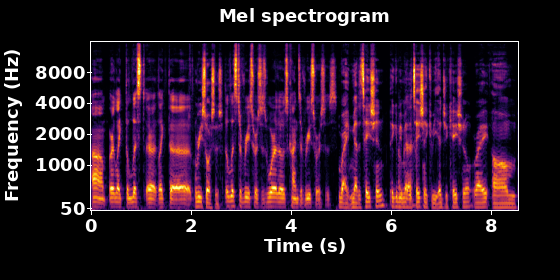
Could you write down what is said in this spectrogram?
um, or like the list, uh, like the resources. the list of resources. What are those kinds of resources? Right, meditation. It could be Okay. meditation. It could be educational. Right. Um,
